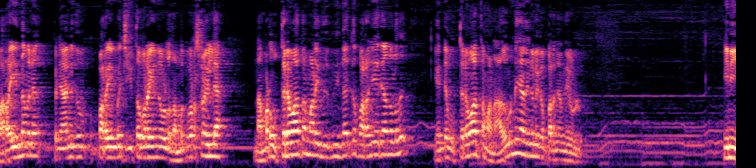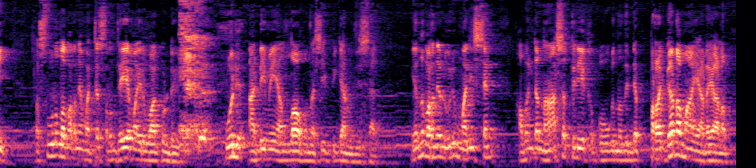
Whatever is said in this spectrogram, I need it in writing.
പറയുന്നവന് ഇപ്പൊ ഞാനിത് പറയുമ്പോൾ ചീത്ത പറയുന്നുള്ളൂ നമുക്ക് പ്രശ്നമില്ല. നമ്മുടെ ഉത്തരവാദിത്തമാണ് ഇത്. നിങ്ങൾക്ക് പറഞ്ഞു തരിക എന്നുള്ളത് എന്റെ ഉത്തരവാദിത്തമാണ്. അതുകൊണ്ട് ഞാൻ നിങ്ങൾക്ക് പറഞ്ഞതേ ഉള്ളൂ. ഇനി റസൂലുള്ള പറഞ്ഞ മറ്റേ ശ്രദ്ധേയമായ ഒരു വാക്കുണ്ട്. ഒരു അടിമയെ അള്ളാഹു നശിപ്പിക്കാൻ ഉദ്ദേശിച്ചാൽ. എന്ന് പറഞ്ഞാൽ ഒരു മനുഷ്യൻ അവന്റെ നാശത്തിലേക്ക് പോകുന്നതിന്റെ പ്രകടമായ അടയാളം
